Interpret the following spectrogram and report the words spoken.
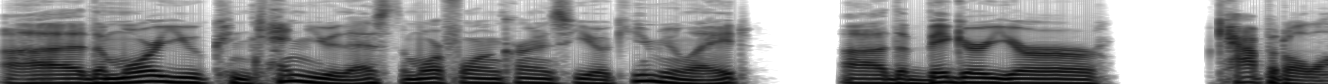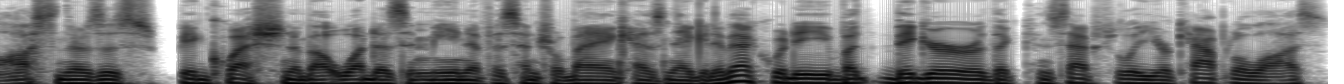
Uh, the more you continue this, the more foreign currency you accumulate, uh, the bigger your capital loss. And there's this big question about what does it mean if a central bank has negative equity, but bigger the conceptually your capital loss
